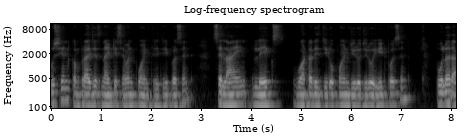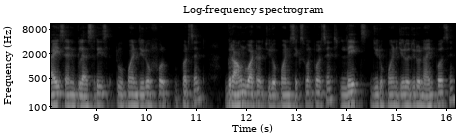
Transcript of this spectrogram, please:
ocean comprises 97.33% saline lakes water is 0.008% polar ice and glaciers 2.04% groundwater 0.61% lakes 0.009%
